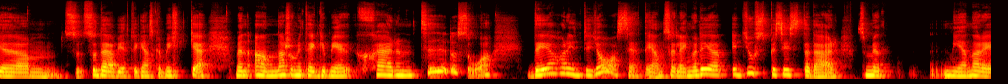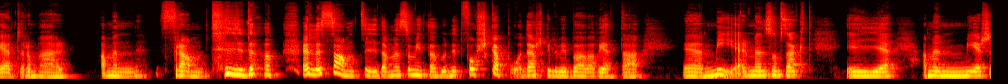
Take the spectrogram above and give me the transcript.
ehm, så, där vet vi ganska mycket. Men annars om vi tänker mer skärmtid och så, det har inte jag sett än så länge. Och det är just precis det där som jag menar är att de här ja, men, framtida eller samtida men som inte har hunnit forska på. Där skulle vi behöva veta eh, mer. Men som sagt, i ja, men, mer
